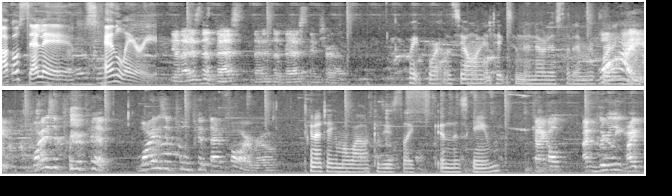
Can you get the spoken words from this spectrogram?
Taco Sele and Larry. Yeah, that is the best. That is the best intro. Wait for it. Let's see how long it takes him to notice that I'm recording. Why? Why does it pull Pip? Why does it pull Pip that far, bro? It's gonna take him a while because he's like in this game. Can I call? I'm literally my.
